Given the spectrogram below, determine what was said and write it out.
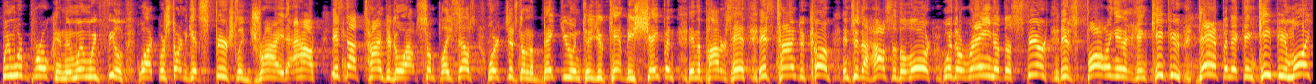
When we're broken and when we feel like we're starting to get spiritually dried out, it's not time to go out someplace else where it's just going to bake you until you can't be shapen in the potter's hand. It's time to come into the house of the Lord where the rain of the Spirit is falling and it can keep you damp and it can keep you moist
